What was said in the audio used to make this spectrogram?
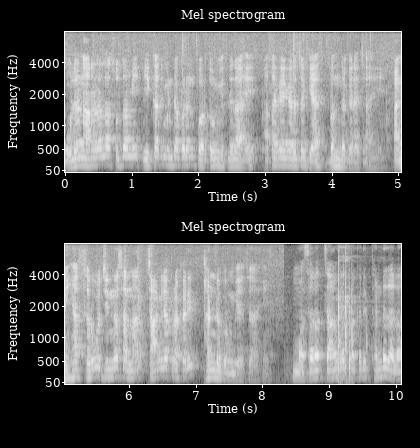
ओल्या नारळाला सुद्धा मी एकाच मिनिटापर्यंत परतवून घेतलेला आहे. आता काय करायचं? गॅस बंद करायचा आहे. आणि ह्या सर्व जिन्नसांना चांगल्या प्रकारे थंड करून घ्यायचा आहे. मसाला चांगल्या प्रकारे थंड झाला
